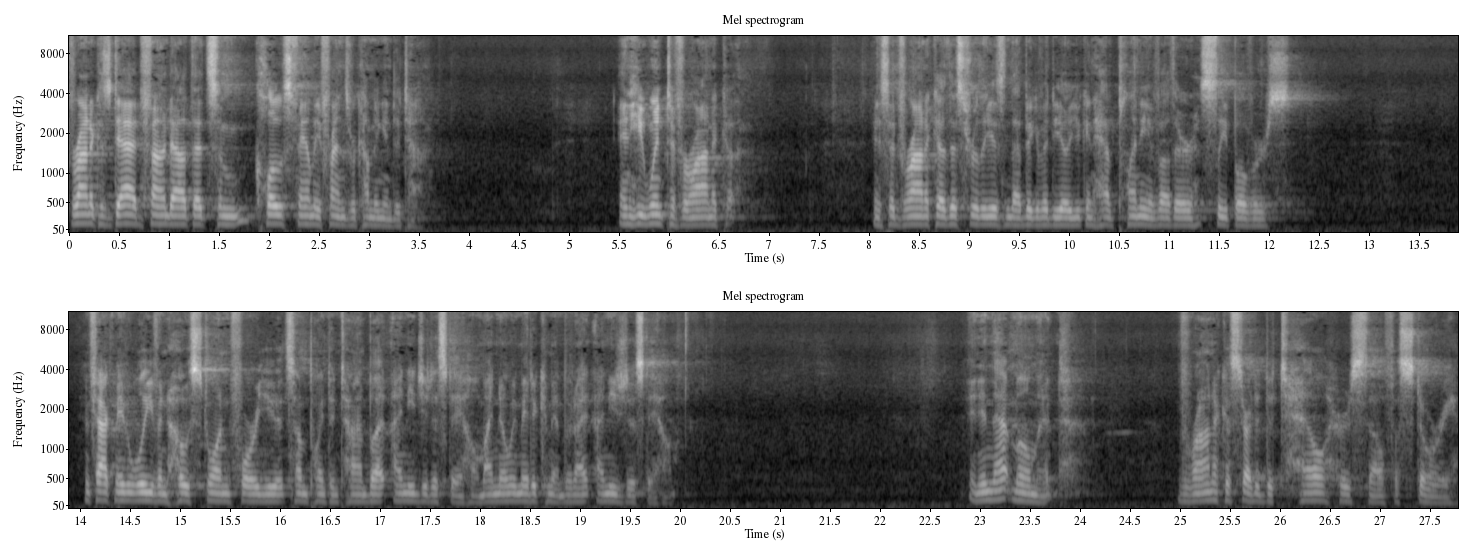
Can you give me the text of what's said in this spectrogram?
Veronica's dad found out that some close family friends were coming into town. And he went to Veronica. And he said, Veronica, this really isn't that big of a deal. You can have plenty of other sleepovers. In fact, maybe we'll even host one for you at some point in time, but I need you to stay home. I know we made a commitment, but I, I need you to stay home. And in that moment, Veronica started to tell herself a story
